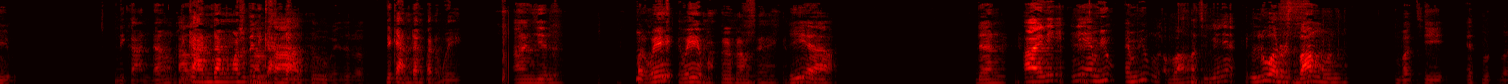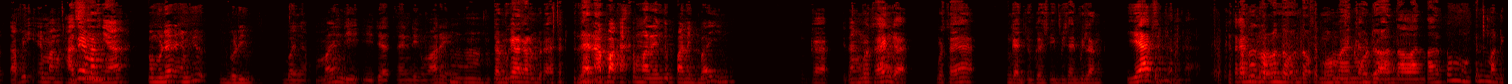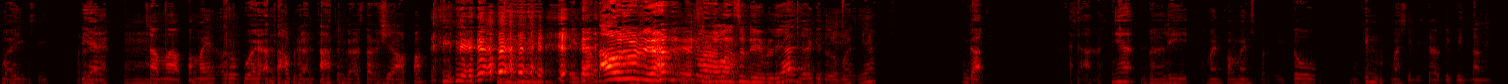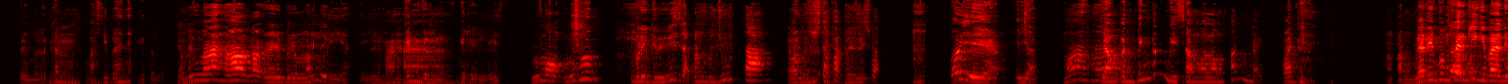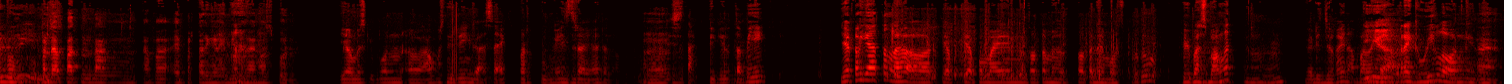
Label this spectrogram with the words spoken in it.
di kandang di kandang maksudnya di kandang. satu gitu loh. Di kandang pada way. anjir. Way way maksudnya maksudnya. Iya. Dan ah ini ini MU MU nggak banget sih kayaknya lu harus bangun buat si Edward Ward. Tapi emang Tapi emang- hasilnya kemudian MU beli banyak pemain di di deadline di kemarin. Dan mungkin akan berefek juga. Dan apakah kemarin itu panik buying? enggak? Kita Menurut saya enggak. Menurut saya enggak juga sih bisa bilang iya bisa bilang enggak. Kita kan Tapi kalau untuk untuk bisa pemain muda Atalanta itu mungkin panik buying sih. Iya. Hmm. Sama pemain Uruguay entah berantah tuh nggak tahu siapa. Ya, Nggak tahu tuh dia langsung dibeli aja gitu loh maksudnya. Nggak seharusnya beli pemain-pemain seperti itu mungkin masih bisa di bintang Premier League kan Hmm. masih banyak gitu loh. Tapi mahal kalau dari Premier League. Iya sih. Mahal. Mungkin Gr- Grealish. Lu mau lu beli Grealish 80 juta. 80 juta Pak Grilis Pak. Oh iya iya. iya. Mahal. Yang penting kan bisa ngolong pandai. Waduh. 80 Dari Bung buat gimana nih Bung pendapat tentang apa eh, pertandingan MU dengan Hotspur? ya meskipun eh, aku sendiri nggak se-expert Bung Ezra ya dalam Hmm. analisis taktik itu tapi ya kelihatan lah eh, tiap-tiap pemain Tottenham Tottenham Hotspur tuh bebas banget gitu. nggak dijagain apalagi Iya. Reguilon gitu Nah.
